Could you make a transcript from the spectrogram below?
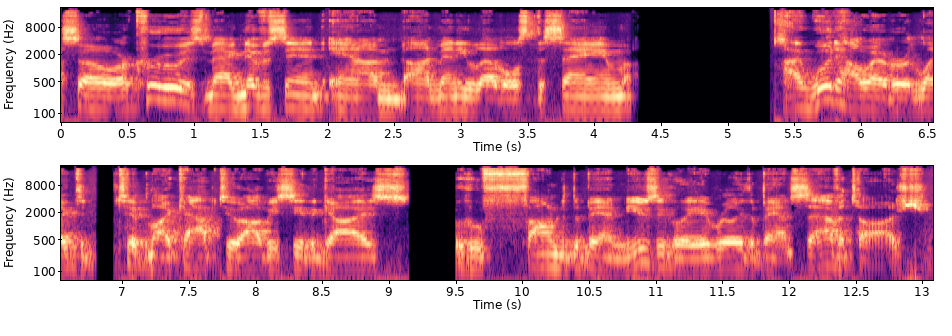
So our crew is magnificent and I'm on many levels the same. I would, however, like to tip my cap to obviously the guys who founded the band musically, really the band Savatage.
